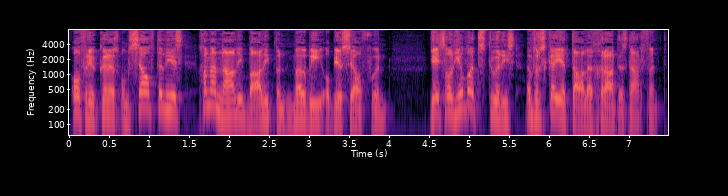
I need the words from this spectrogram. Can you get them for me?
of vir jou kinders om self te lees, gaan na nalibali.mobi op jou selfoon. Jy sal heelwat stories in verskeie tale gratis daar vind.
